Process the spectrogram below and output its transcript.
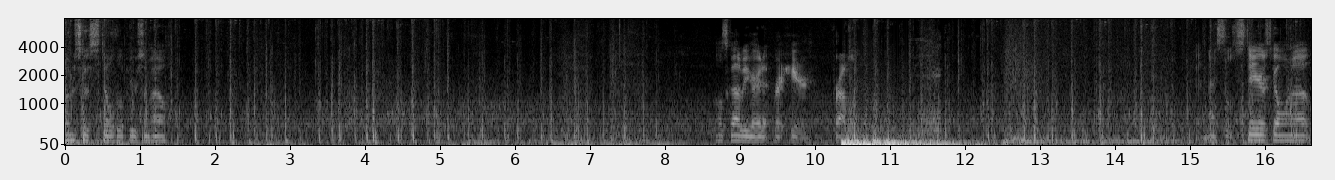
I'm just gonna stealth up here somehow. It's gotta be right up right here, probably. Got nice little stairs going up.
